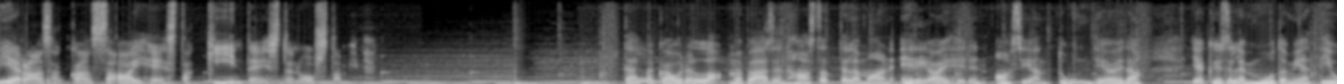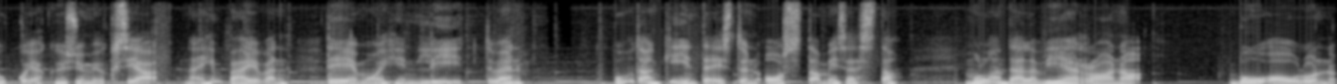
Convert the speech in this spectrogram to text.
vieraansa kanssa aiheesta kiinteistön ostaminen. Tällä kaudella mä pääsen haastattelemaan eri aiheiden asiantuntijoita ja kyselen muutamia tiukkoja kysymyksiä näihin päivän teemoihin liittyen. Puhutaan kiinteistön ostamisesta. Mulla on täällä vieraana Buu Oulun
